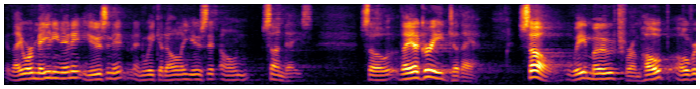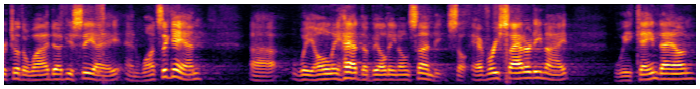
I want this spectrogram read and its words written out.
they were meeting in it, using it, and we could only use it on Sundays. So they agreed to that. So we moved from Hope over to the YWCA, and once again, uh, we only had the building on Sunday. So every Saturday night, we came down,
